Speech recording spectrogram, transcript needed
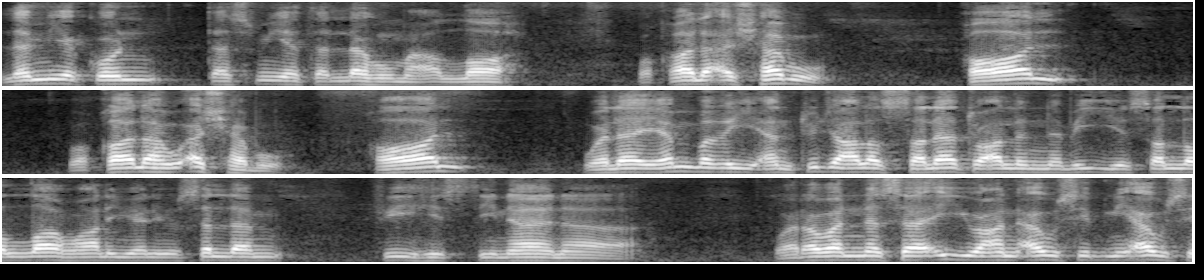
لم يكن تسمية له مع الله. وقال أشهب. قال. وقاله أشهب. قال. ولا ينبغي أن تجعل الصلاة على النبي صلى الله عليه وسلم فيه استنانا. وروى النسائي عن أوس بن أوس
